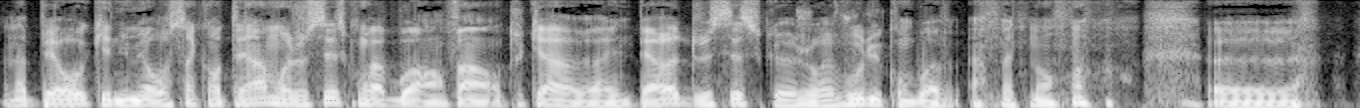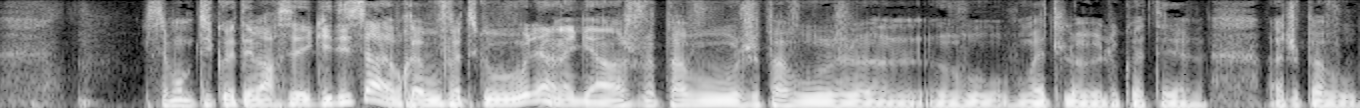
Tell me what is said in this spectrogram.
Un apéro qui est numéro 51, moi je sais ce qu'on va boire. Enfin, en tout cas, euh, à une période, je sais ce que j'aurais voulu qu'on boive. Maintenant, euh, c'est mon petit côté marseillais qui dit ça. Après, vous faites ce que vous voulez, hein, les gars. Je veux pas vous, je vais pas vous, je, vous, vous mettre le, le côté, euh, je vais pas vous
